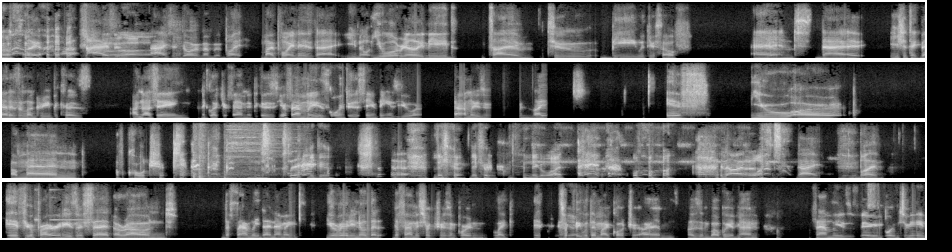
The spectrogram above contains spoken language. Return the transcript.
Like, I, I actually, uh, I actually don't remember, but my point is that you know you will really need time to be with yourself, and that you should take that as a luxury because I'm not saying neglect your family because your family is going through the same thing as you are. Family is like if you are a man of culture. nigga, nigga, nigga, nigga, what? no, no, what? Right. But if your priorities are set around the family dynamic, you already know that the family structure is important. Like, especially Yeah. within my culture, I am a Zimbabwean man. Family is very important to me,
